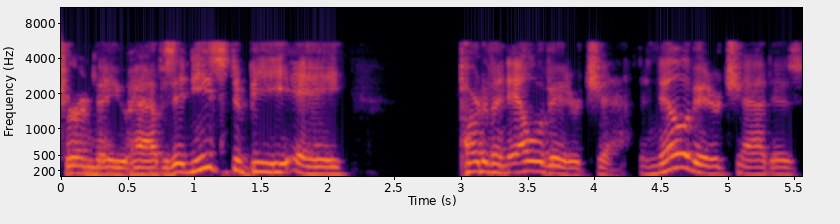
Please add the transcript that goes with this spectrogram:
term that you have, is it needs to be a part of an elevator chat. An elevator chat is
